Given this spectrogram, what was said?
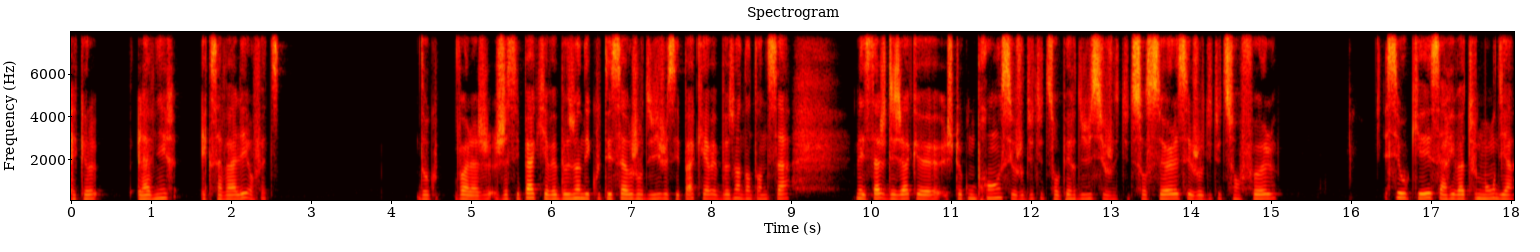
et que l'avenir, et que ça va aller en fait. Donc voilà, je ne sais pas qui avait besoin d'écouter ça aujourd'hui, je sais pas qui avait besoin d'entendre ça, mais sache déjà que je te comprends si aujourd'hui tu te sens perdu, si aujourd'hui tu te sens seule, si aujourd'hui tu te sens folle. C'est ok, ça arrive à tout le monde, il y a,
